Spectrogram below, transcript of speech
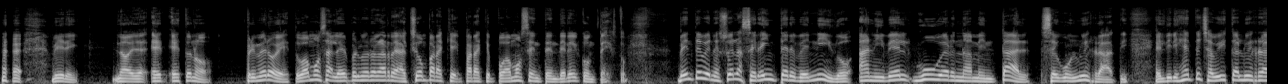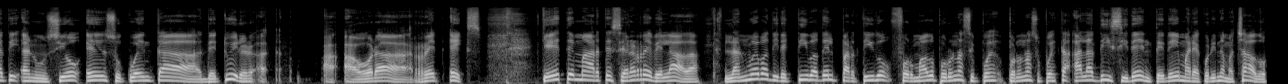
Miren, no, e, esto no. Primero esto. Vamos a leer primero la reacción para que, para que podamos entender el contexto. 20 Venezuela será intervenido a nivel gubernamental, según Luis Ratti. El dirigente chavista Luis Ratti anunció en su cuenta de Twitter, ahora Red X, que este martes será revelada la nueva directiva del partido formado por una, por una supuesta ala disidente de María Corina Machado.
